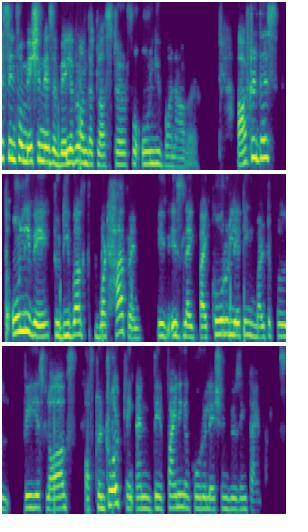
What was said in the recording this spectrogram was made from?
this information is available on the cluster for only one hour. After this, the only way to debug what happened is like by correlating multiple various logs of control plane and they're finding a correlation using timelines,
